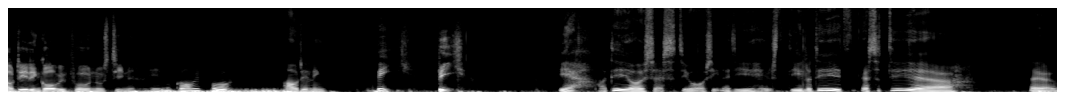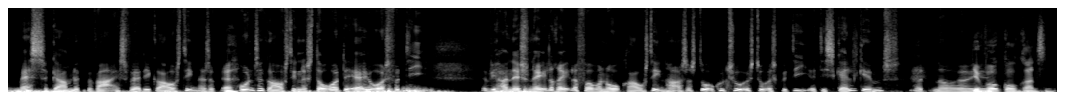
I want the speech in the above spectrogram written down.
afdeling går vi på nu, Stine? Ja, nu går vi på afdeling B. B. Ja, og det er også, altså, det er også en af de ældste dele. Og det, altså, det er, en masse gamle bevaringsværdige gravsten. Altså, Ja. grunden til, at gravstenene står, det er jo også fordi, at vi har nationale regler for, hvornår gravsten har så stor kulturhistorisk værdi, at de skal gemmes. Når, når, Ja, hvor går grænsen?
